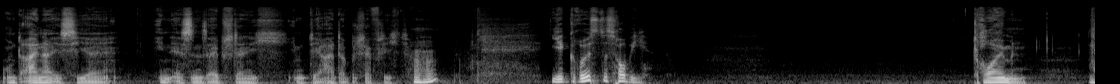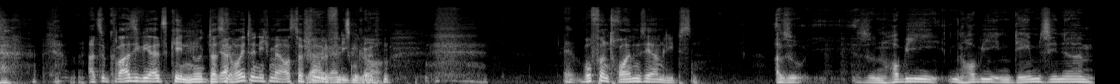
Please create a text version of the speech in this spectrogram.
und einer ist hier in Essen selbstständig im Theater beschäftigt. Ihr größtes Hobby? Träumen. Also quasi wie als Kind, nur dass Ja. Sie heute nicht mehr aus der Ja, Schule fliegen genau. können. Äh, wovon träumen Sie am liebsten? Also so ein Hobby, ein Hobby in dem Sinne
